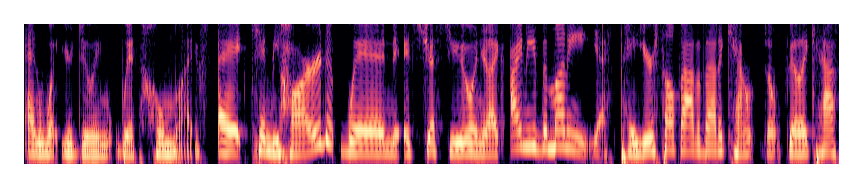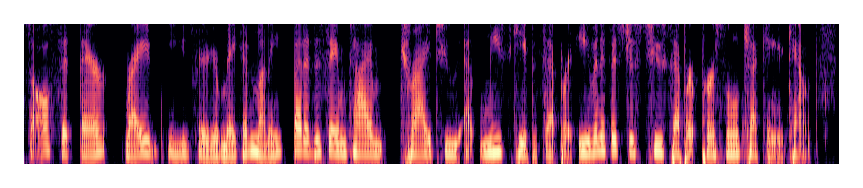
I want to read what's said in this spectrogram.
and what you're doing with home life. It can be hard when it's just you and you're like, I need the money. Yes, pay yourself out of that account. Don't feel like it has to all sit there, right? You feel you're making money. But at the same time, try to at least keep it separate, even if it's just two separate personal checking accounts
